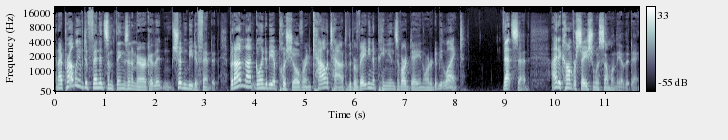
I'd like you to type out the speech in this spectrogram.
And I probably have defended some things in America that shouldn't be defended, but I'm not going to be a pushover and kowtow to the pervading opinions of our day in order to be liked. That said, I had a conversation with someone the other day.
